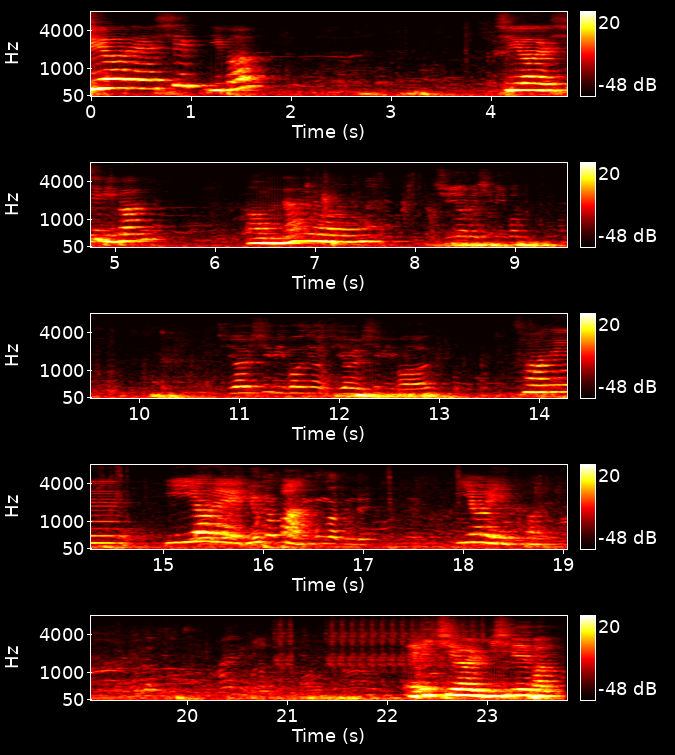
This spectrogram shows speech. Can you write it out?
G열의 12번 G열 12번 없나요? G열의 12번. G열 12번이요. G열 12번. 저는 2열의 6번. 분 같은데. 2열의 6번. H열 21번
